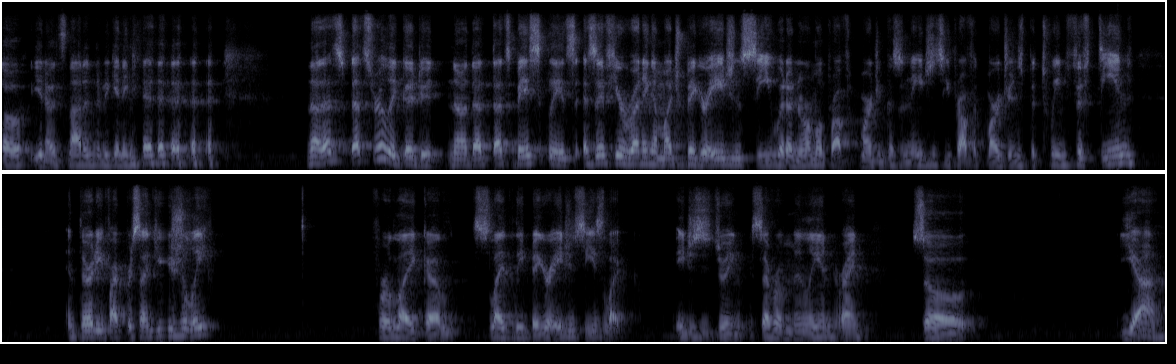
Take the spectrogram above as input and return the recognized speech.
So, you know, it's not in the beginning. no, that's, that's really good, dude. No, that, that's basically, it's as if you're running a much bigger agency with a normal profit margin because an agency profit margin is between 15 and 35% usually for like um, slightly bigger agencies, like agencies doing several million, right? So, yeah,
